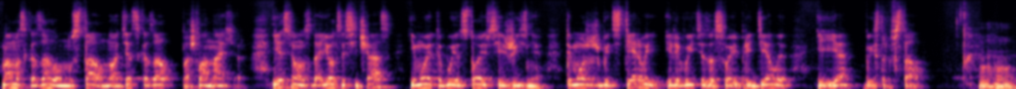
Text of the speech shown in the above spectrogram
Мама сказала, он устал, но отец сказал, пошла нахер. Если он сдается сейчас, ему это будет стоить всей жизни. Ты можешь быть стервой или выйти за свои пределы, и я быстро встал. Угу.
